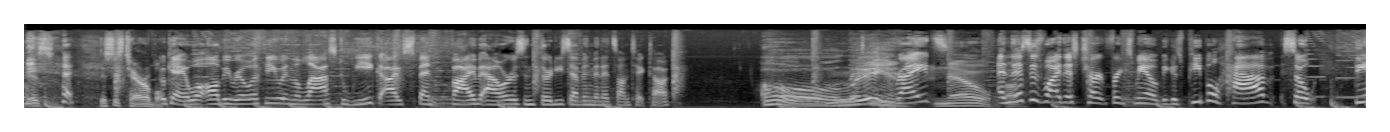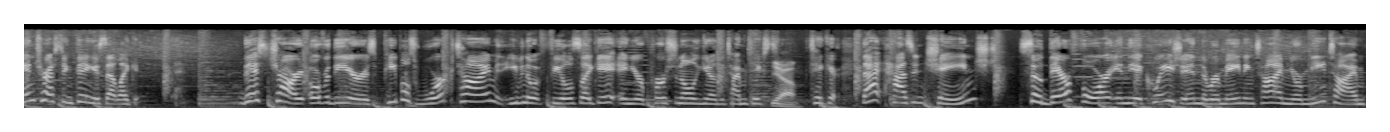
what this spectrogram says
This this is terrible. Okay, well, I'll be real with you. In the last week, I've spent five hours and 37 minutes on TikTok. Oh, man. Right? No. And this is why this chart freaks me out because people have. So the interesting thing is that, like, this chart over the years, people's work time, even though it feels like it, and your personal, you know, the time it takes to Yeah. take care, that hasn't changed. So therefore, in the equation, the remaining time, your me time,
